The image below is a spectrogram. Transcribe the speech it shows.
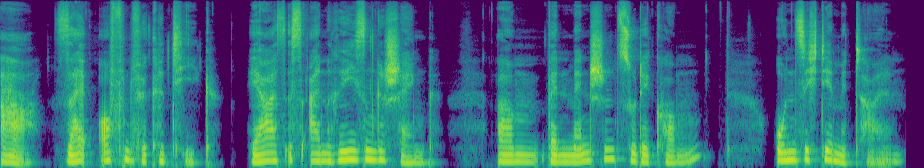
A. Sei offen für Kritik. Ja, es ist ein Riesengeschenk, ähm, wenn Menschen zu dir kommen und sich dir mitteilen,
